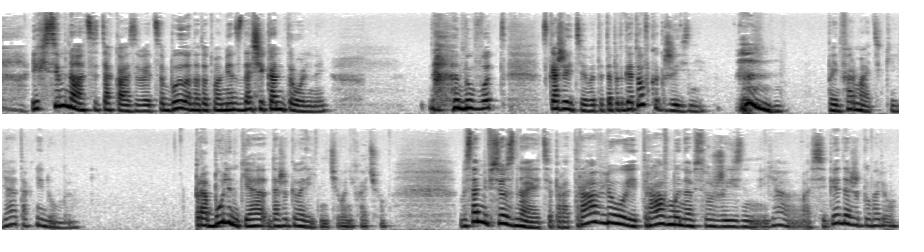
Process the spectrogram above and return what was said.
Их 17, оказывается, было на тот момент сдачи контрольной. Ну вот, скажите, вот эта подготовка к жизни по информатике, я так не думаю. Про буллинг я даже говорить ничего не хочу. Вы сами все знаете про травлю и травмы на всю жизнь. Я о себе даже говорю.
